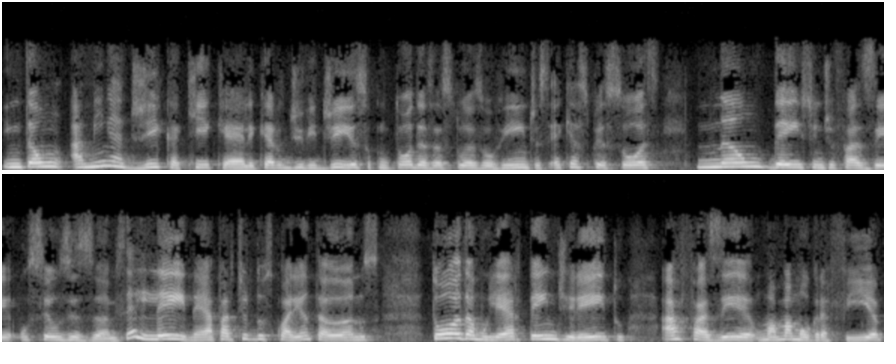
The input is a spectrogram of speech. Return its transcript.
Então, a minha dica aqui, Kelly, quero dividir isso com todas as tuas ouvintes, é que as pessoas não deixem de fazer os seus exames. É lei, né? A partir dos 40 anos, Toda mulher tem direito a fazer uma mamografia,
